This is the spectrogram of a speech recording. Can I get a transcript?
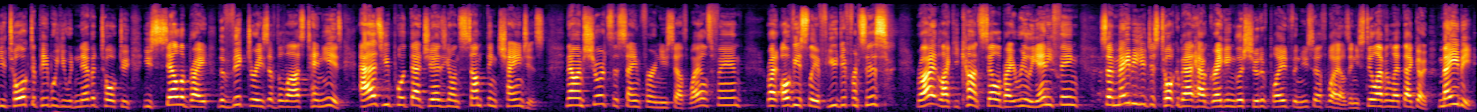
You talk to people you would never talk to. You celebrate the victories of the last 10 years. As you put that jersey on, something changes. Now, I'm sure it's the same for a New South Wales fan, right? Obviously, a few differences, right? Like you can't celebrate really anything. So maybe you just talk about how Greg Inglis should have played for New South Wales and you still haven't let that go. Maybe,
